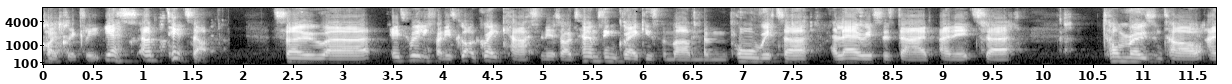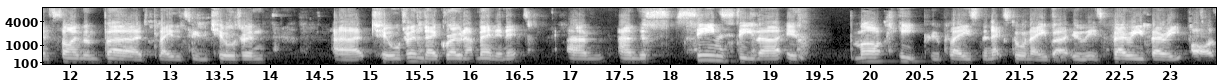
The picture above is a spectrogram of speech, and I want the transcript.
quite quickly. Yes, um, tits up. So uh, it's really funny. It's got a great cast, and it's our Tamsin Greig is the mum, and Paul Ritter, hilarious as dad, and it's uh, Tom Rosenthal and Simon Bird play the two children. Uh, children, they're grown-up men in it, um, and the scene stealer is Mark Heap, who plays the next-door neighbour, who is very, very odd.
